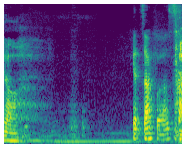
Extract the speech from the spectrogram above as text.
Ja. Jetzt sag was.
